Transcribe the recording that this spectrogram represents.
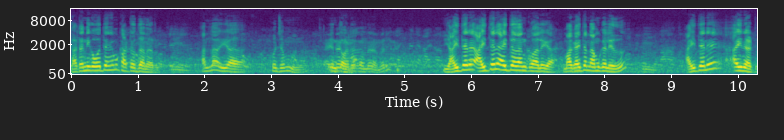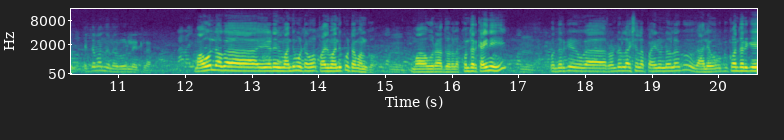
కట్టనీకి పోతేనేమో కట్టొద్దు అన్నారు అందులో ఇక కొంచెం ఇక అయితేనే అయితేనే అవుతుంది అనుకోవాలి ఇక. మాకైతే నమ్మకం లేదు. అయితేనే అయినట్టు. ఎంతమంది ఉన్నారు ఊర్లో ఇట్లా? మా ఊళ్ళో ఒక ఏడెనిమిది మంది ఉంటాము పది మందికి ఉంటాం అనుకో. మా ఊరా దూరాల కొందరికి అయినాయి. కొందరికి ఒక రెండు లక్షల పైన ఉన్న వాళ్ళకు కాలేవు కొందరికి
